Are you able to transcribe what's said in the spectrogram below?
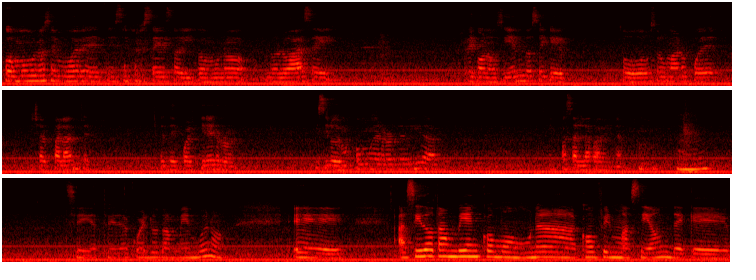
cómo uno se mueve desde ese proceso y cómo uno, uno lo hace reconociéndose que todo ser humano puede echar para adelante de cualquier error. Y si lo vemos como un error de vida, es pasar la página. Sí, estoy de acuerdo también. Bueno, eh, ha sido también como una confirmación de que,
